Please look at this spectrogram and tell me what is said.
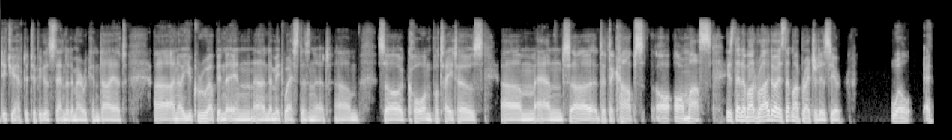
did you have the typical standard American diet? Uh, I know you grew up in in uh, the Midwest, isn't it? Um, so corn, potatoes, um, and uh, the, the carbs or, or mass. Is that about right, or is that my prejudice here? Well, at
